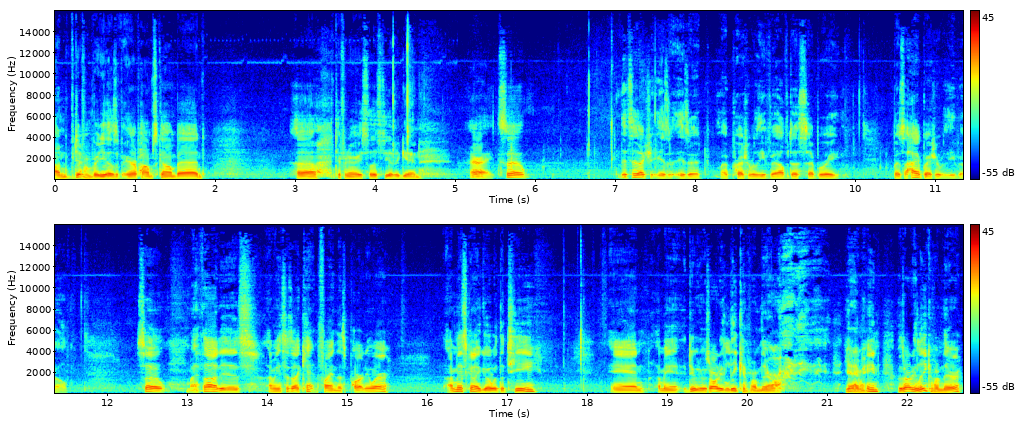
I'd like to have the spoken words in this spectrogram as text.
on different videos of air pumps going bad. Uh, different areas. So let's do it again. Alright, so this actually is, is a, a pressure relief valve. It does separate. But it's a high pressure relief valve. So my thought is, I mean, since I can't find this part anywhere, I'm just going to go with the T and, I mean, dude, it was already leaking from there already. you know what I mean? It was already leaking from there.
